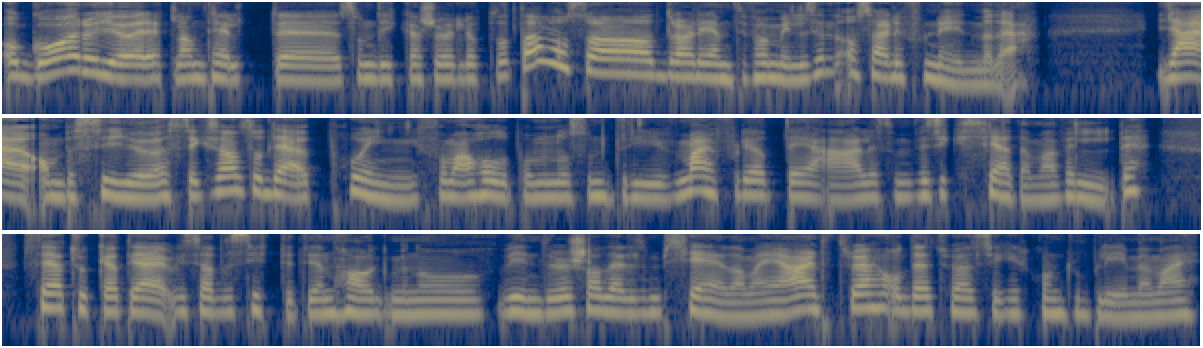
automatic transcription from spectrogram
og går og gjør et eller annet helt uh, som de ikke er så veldig opptatt av, og så drar de hjem til familien sin, og så er de fornøyd med det. Jeg er jo ambisiøs, så det er et poeng for meg å holde på med noe som driver meg. fordi at det er liksom, Hvis ikke kjeder jeg meg veldig. Så jeg tror ikke at jeg, Hvis jeg hadde sittet i en hage med noen vindruer, så hadde jeg liksom kjeda meg i hjel. tror jeg, Og det tror jeg sikkert kommer til å bli med meg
